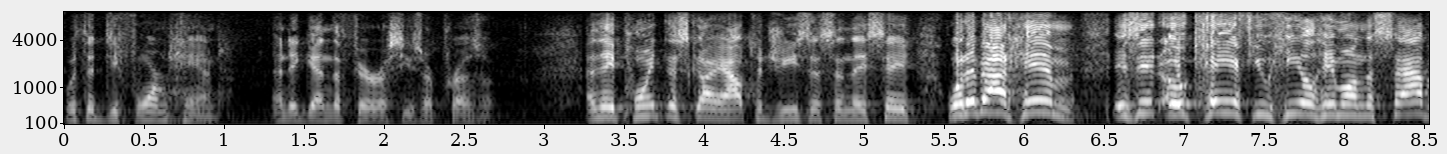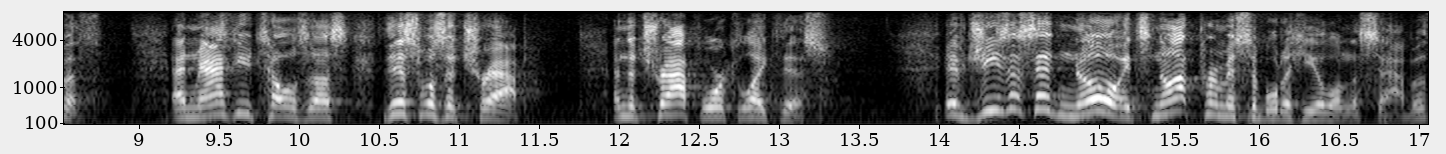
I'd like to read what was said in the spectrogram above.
with a deformed hand. And again, the Pharisees are present. And they point this guy out to Jesus and they say, What about him? Is it okay if you heal him on the Sabbath? And Matthew tells us this was a trap. And the trap worked like this If Jesus said, No, it's not permissible to heal on the Sabbath,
